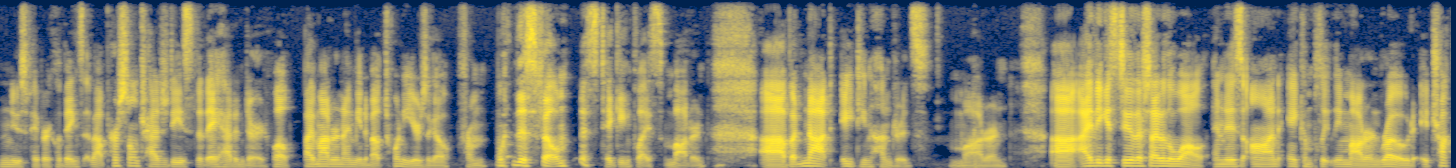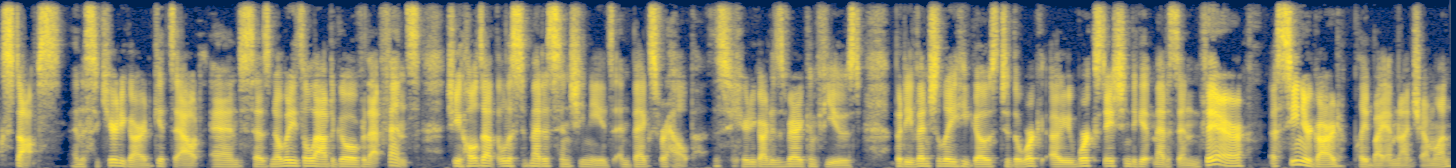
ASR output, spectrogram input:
newspaper clippings about personal tragedies that they had endured. Well, by modern, I mean about 20 years ago from when this film is taking place, modern, uh, but not 1800s modern. Uh, Ivy gets to the other side of the wall and is on a completely modern road. A truck stops, and a security guard gets out and says nobody's allowed to go over that fence. She holds out the list of medicine she needs and begs for help. The security guard is very confused, but eventually he goes to the work a workstation to get medicine. There, a senior guard, played by M. Night Shyamalan,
